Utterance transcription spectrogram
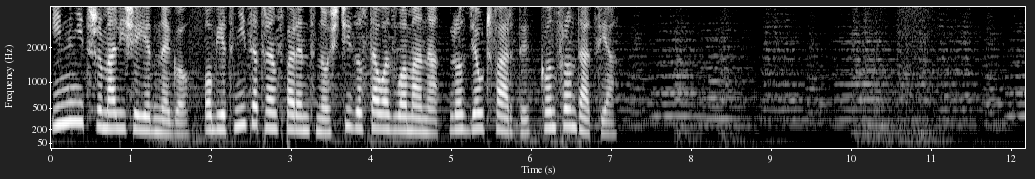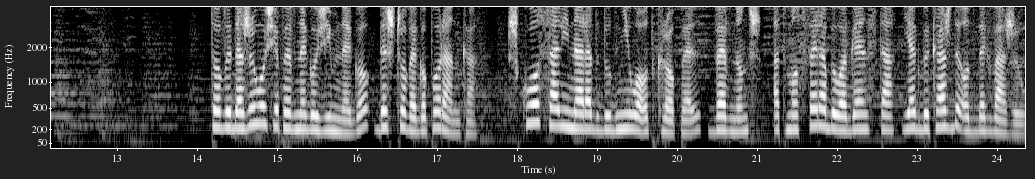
Inni trzymali się jednego. Obietnica transparentności została złamana. Rozdział czwarty. Konfrontacja. To wydarzyło się pewnego zimnego, deszczowego poranka. Szkło sali narad dudniło od kropel, wewnątrz, atmosfera była gęsta, jakby każdy oddech ważył.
